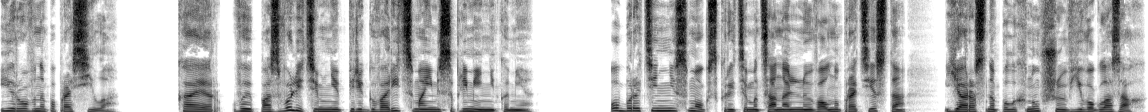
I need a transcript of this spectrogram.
и ровно попросила. «Каэр, вы позволите мне переговорить с моими соплеменниками?» Оборотень не смог скрыть эмоциональную волну протеста, яростно полыхнувшую в его глазах.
